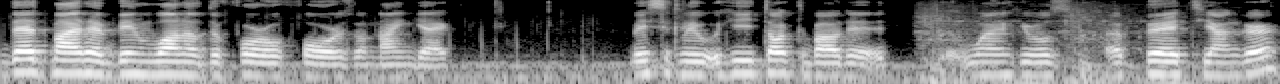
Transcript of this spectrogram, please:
That might have been one of the 404s on 9gag. Basically, he talked about it when he was a bit younger.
